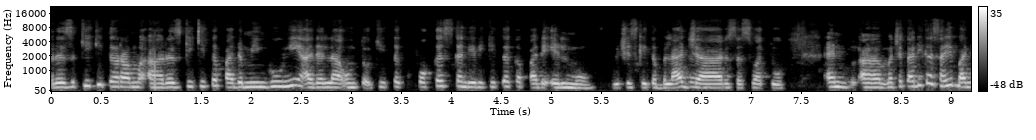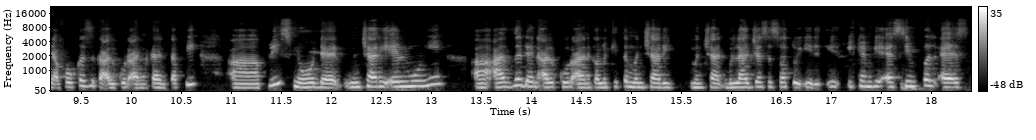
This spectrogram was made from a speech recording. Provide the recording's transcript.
rezeki kita uh, rezeki kita pada minggu ni adalah untuk kita fokuskan diri kita kepada ilmu which is kita belajar hmm. sesuatu. And uh, macam tadi kan saya banyak fokus dekat al-Quran kan tapi uh, please know that mencari ilmu ni uh, other than Al-Quran kalau kita mencari, mencari belajar sesuatu it, it, it can be as simple as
